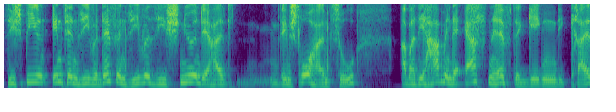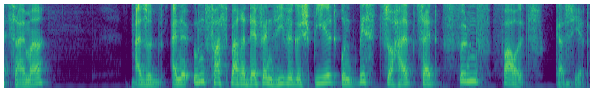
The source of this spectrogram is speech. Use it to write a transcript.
Sie spielen intensive Defensive, sie schnüren dir halt den Strohhalm zu, aber die haben in der ersten Hälfte gegen die Kreilsheimer also eine unfassbare Defensive gespielt und bis zur Halbzeit fünf Fouls kassiert.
